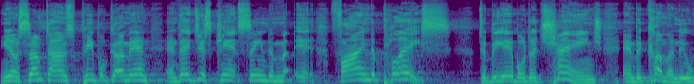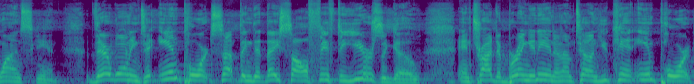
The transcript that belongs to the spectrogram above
You know, sometimes people come in and they just can't seem to eh, find a place to be able to change and become a new wineskin. They're wanting to import something that they saw 50 years ago and tried to bring it in. And I'm telling you, you can't import.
